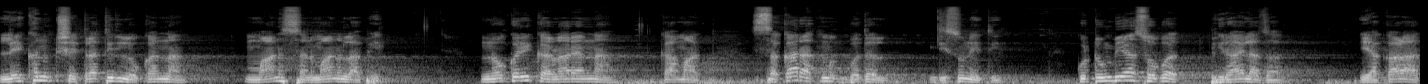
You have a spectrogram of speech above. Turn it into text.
लेखन क्षेत्रातील लोकांना मान सन्मान लाभेल. नोकरी करणाऱ्यांना कामात सकारात्मक बदल दिसून येतील. कुटुंबियासोबत फिरायला जा या काळात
